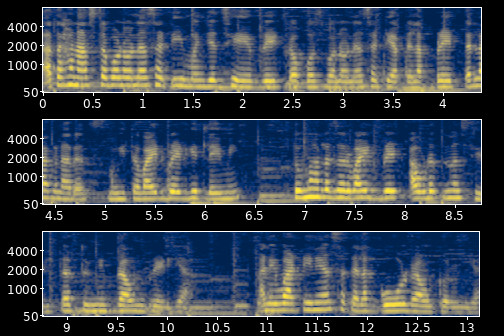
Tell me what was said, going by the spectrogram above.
आता हा नाश्ता बनवण्यासाठी म्हणजेच हे ब्रेड टॉकोस बनवण्यासाठी आपल्याला ब्रेड तर लागणारच. मग इथं व्हाईट ब्रेड घेतले मी. तुम्हाला जर व्हाईट ब्रेड आवडत नसतील तर तुम्ही ब्राऊन ब्रेड घ्या. आणि वाटीने असं त्याला गोल राऊंड करून घ्या.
